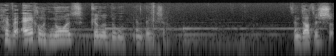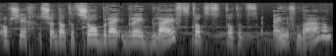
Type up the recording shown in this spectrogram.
hebben we eigenlijk nooit kunnen doen in deze. En dat is op zich, dat het zo breed blijft tot, tot het einde van dagen,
